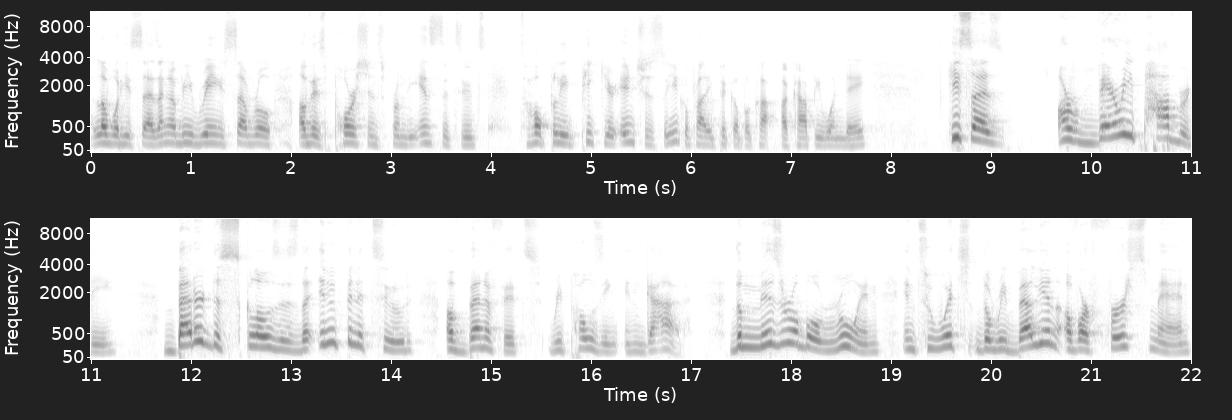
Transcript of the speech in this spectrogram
I love what he says. I'm going to be reading several of his portions from the Institutes to hopefully pique your interest so you could probably pick up a, co- a copy one day. He says, Our very poverty better discloses the infinitude of benefits reposing in God. The miserable ruin into which the rebellion of our first man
